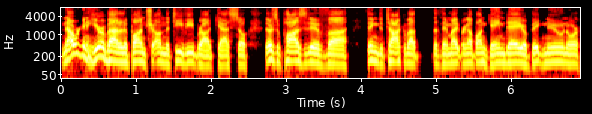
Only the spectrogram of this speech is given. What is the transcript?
Now we're going to hear about it a bunch on the TV broadcast. So there's a positive uh, thing to talk about that they might bring up on game day or big noon or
